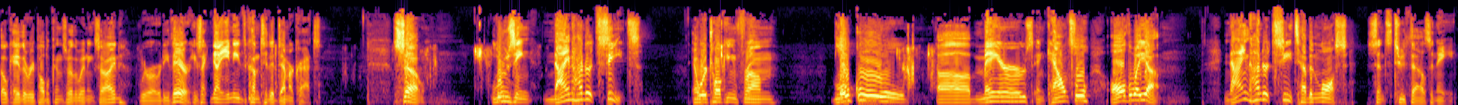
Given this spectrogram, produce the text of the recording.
okay, the Republicans are the winning side. We're already there. He's like, no, you need to come to the Democrats. So, losing 900 seats, and we're talking from local uh, mayors and council all the way up. 900 seats have been lost since 2008.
